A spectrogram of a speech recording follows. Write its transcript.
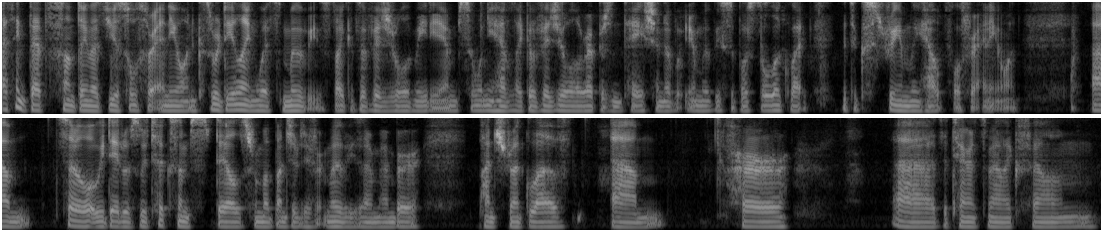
I think that's something that's useful for anyone because we're dealing with movies. Like it's a visual medium, so when you have like a visual representation of what your movie's supposed to look like, it's extremely helpful for anyone. Um, so what we did was we took some stills from a bunch of different movies. I remember Punch Drunk Love, um, Her, uh, the Terrence Malick film,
